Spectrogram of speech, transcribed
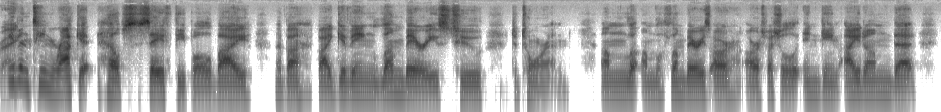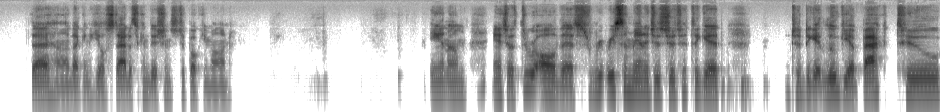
Right. Even Team Rocket helps save people by uh, by by giving Lum Berries to to Torin. Um, lu- um Lum Berries are are a special in-game item that that uh, that can heal status conditions to Pokemon. And um and so through all this, Risa manages to, to to get to, to get Lugia back to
